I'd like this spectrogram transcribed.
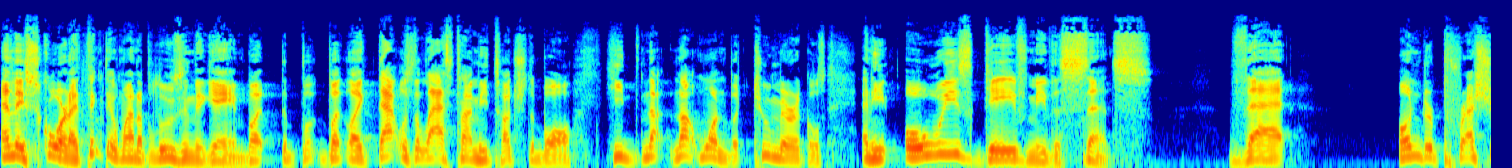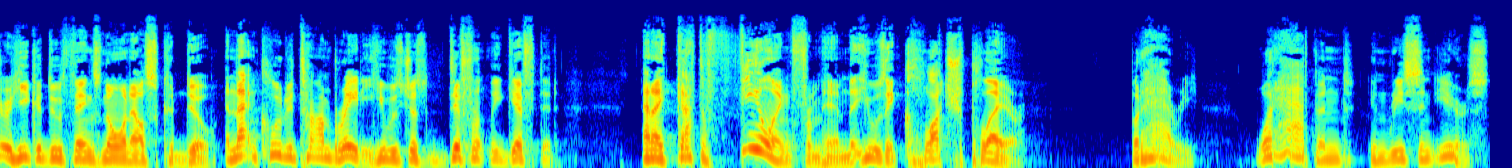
and they scored. I think they wound up losing the game, but the, but, like that was the last time he touched the ball. He not not one but two miracles, and he always gave me the sense that under pressure he could do things no one else could do, and that included Tom Brady. He was just differently gifted, and I got the feeling from him that he was a clutch player. But Harry, what happened in recent years?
